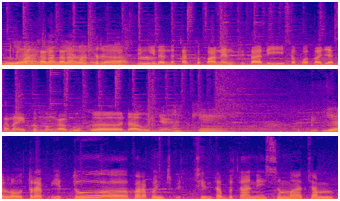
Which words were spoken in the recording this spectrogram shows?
ya karena tanaman udah ya. tinggi hmm. dan dekat ke panen kita dicopot aja karena itu mengganggu ke daunnya. Oke. Okay. Yellow trap itu uh, para pencinta botani semacam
